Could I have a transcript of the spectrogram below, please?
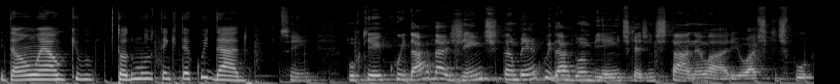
Então, é algo que todo mundo tem que ter cuidado. Sim, porque cuidar da gente também é cuidar do ambiente que a gente tá, né, Lari? Eu acho que, tipo,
